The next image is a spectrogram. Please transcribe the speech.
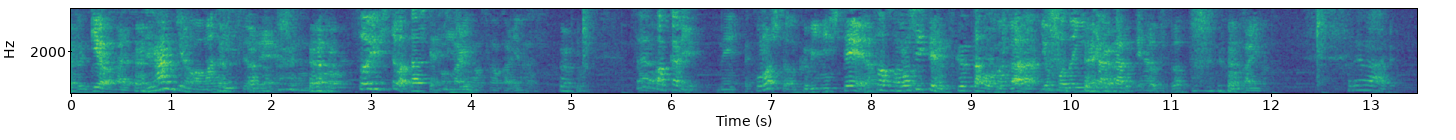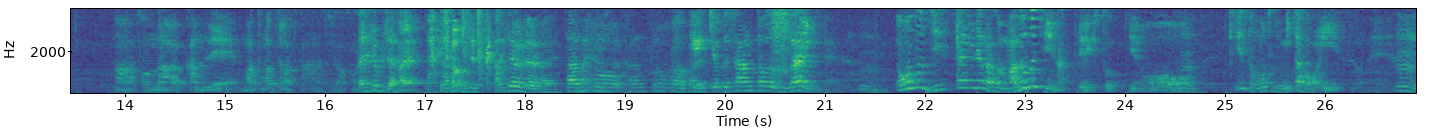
す。すっげえわかる。自販機の方がマシっすよね。そういう人は確かにいる。わかりますわかります。それはわかるよ。ね。この人をクビにしてそうそう。のシステム作った方がよっぽどいいんちゃうかって話そうそう。わかります。それはあるまあそんな感じでまとまってますか話は。大丈夫じゃない？大丈夫ですか？大丈夫じゃない？担当担当が。結局担当うざいみたいな。うん。本当実際になんかその窓口になってる人っていうのを、うん。きちんともうちょっと見た方がいいですよね。うんうんう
